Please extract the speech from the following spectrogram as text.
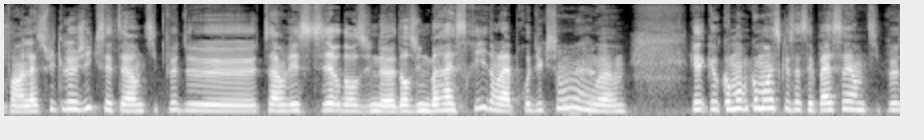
enfin, la suite logique, c'était un petit peu de t'investir dans une, dans une brasserie, dans la production. Euh, comment comment est-ce que ça s'est passé un petit peu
